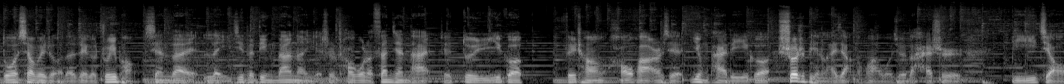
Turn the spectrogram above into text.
多消费者的这个追捧，现在累计的订单呢也是超过了三千台，这对于一个非常豪华而且硬派的一个奢侈品来讲的话，我觉得还是比较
